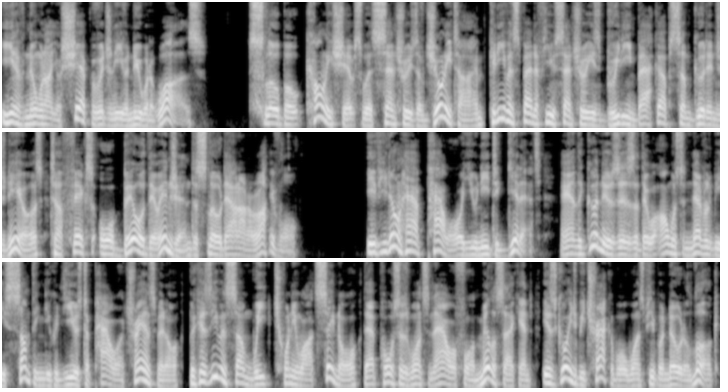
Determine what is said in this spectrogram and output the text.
even if no one on your ship originally even knew what it was. Slow boat colony ships with centuries of journey time can even spend a few centuries breeding back up some good engineers to fix or build their engine to slow down on arrival. If you don't have power, you need to get it, and the good news is that there will almost inevitably be something you could use to power a transmitter, because even some weak 20 watt signal that pulses once an hour for a millisecond is going to be trackable once people know to look,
